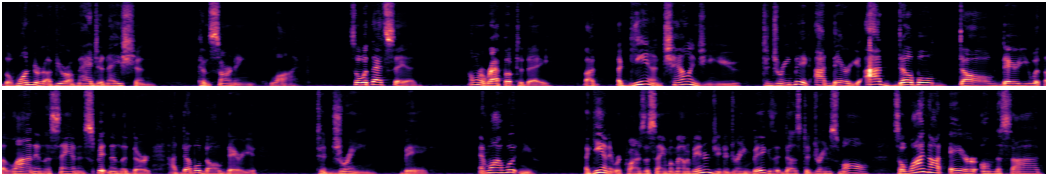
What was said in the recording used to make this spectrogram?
the wonder of your imagination concerning life. So, with that said, I want to wrap up today by again challenging you to dream big. I dare you. I double dog dare you with a line in the sand and spitting in the dirt. I double dog dare you to dream big. And why wouldn't you? Again, it requires the same amount of energy to dream big as it does to dream small. So why not err on the side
